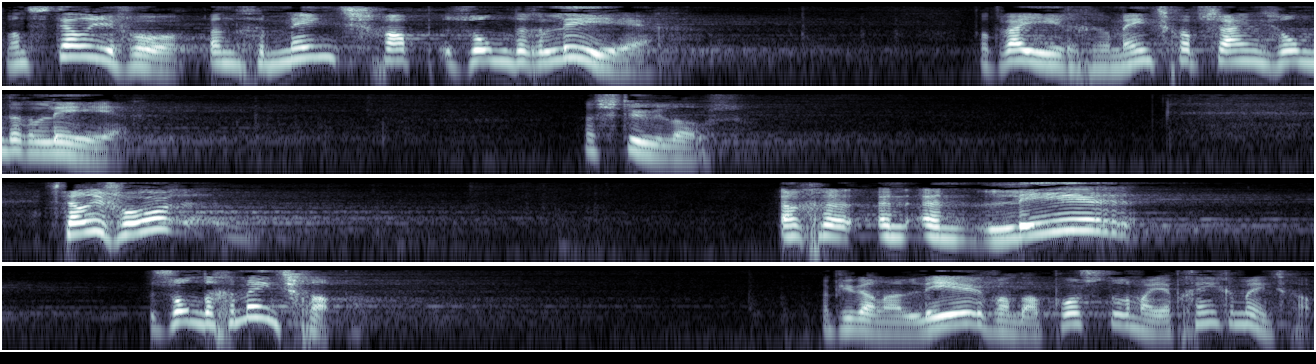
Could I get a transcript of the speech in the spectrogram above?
Want stel je voor, een gemeenschap zonder leer. Dat wij hier een gemeenschap zijn zonder leer. Dat is stuurloos. Stel je voor, een, een, een leer zonder gemeenschap. Heb je wel een leer van de apostelen, maar je hebt geen gemeenschap.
